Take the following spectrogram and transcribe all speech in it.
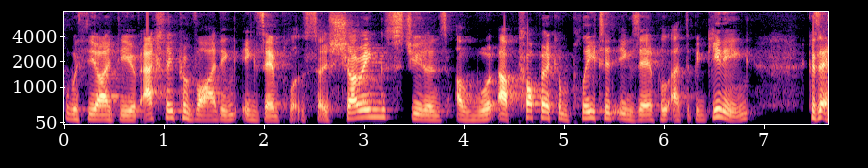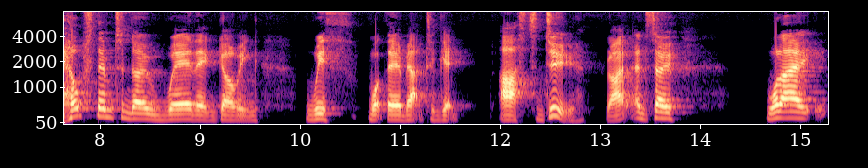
with the idea of actually providing exemplars. So showing students a, a proper completed example at the beginning, because it helps them to know where they're going with what they're about to get asked to do, right? And so what I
